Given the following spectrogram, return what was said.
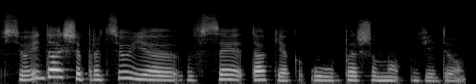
Все, і далі працює все так, як у першому відео.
